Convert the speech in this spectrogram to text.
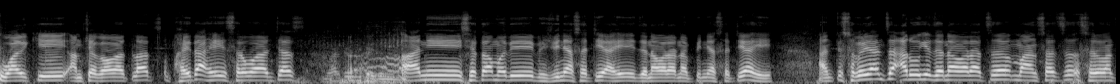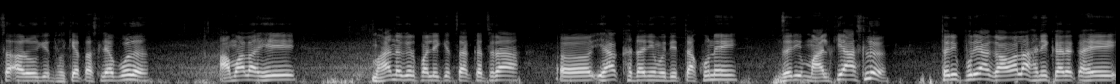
वाळकी आमच्या गावातलाच फायदा आहे सर्वांच्याच. आणि शेतामध्ये भिजविण्यासाठी आहे जनावरांना पिण्यासाठी आहे. आणि ते सगळ्यांचं आरोग्य जनावराचं माणसाचं सर्वांचं आरोग्य धोक्यात असल्यामुळं आम्हाला हे महानगरपालिकेचा कचरा ह्या खदानीमध्ये टाकू नये. जरी मालकी असलं तरी पुऱ्या गावाला हानिकारक आहे.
